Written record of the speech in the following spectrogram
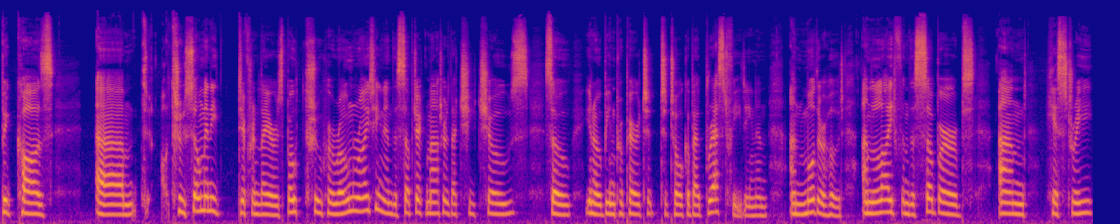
because um, th- through so many different layers, both through her own writing and the subject matter that she chose. So, you know, being prepared to, to talk about breastfeeding and, and motherhood and life in the suburbs and history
